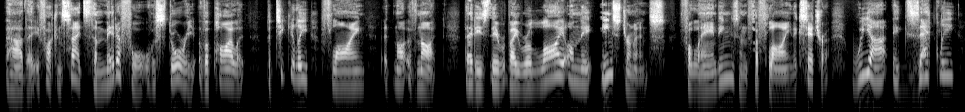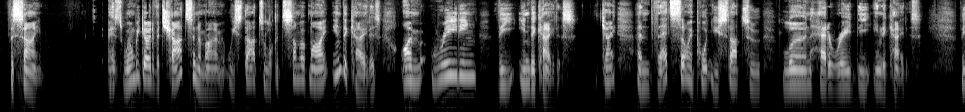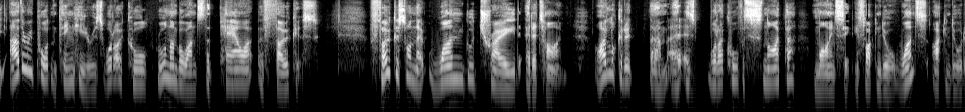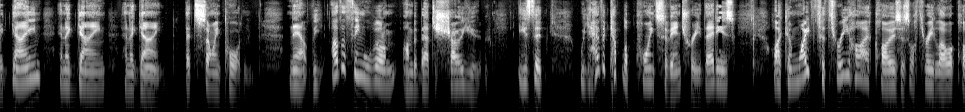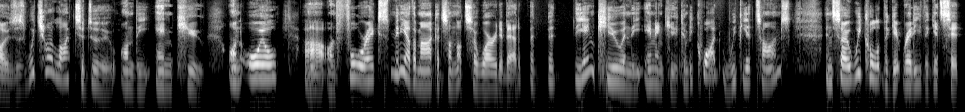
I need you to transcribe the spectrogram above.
uh, the if I can say it's the metaphor or the story of a pilot particularly flying of night. That is they rely on their instruments for landings and for flying etc we are exactly the same. As when we go to the charts in a moment we start to look at some of my indicators. I'm reading the indicators okay? And that's so important you start to learn how to read the indicators. The other important thing here is what I call rule number one is the power of focus focus on that one good trade at a time. I look at it um, as what I call the sniper mindset. If I can do it once I can do it again and again and again. That's so important. Now the other thing what I'm, I'm about to show you is that we have a couple of points of entry. That is I can wait for three higher closes or three lower closes which I like to do on the NQ on oil uh, on Forex many other markets I'm not so worried about it but but the NQ and the MNQ can be quite whippy at times and so we call it the get ready the get set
